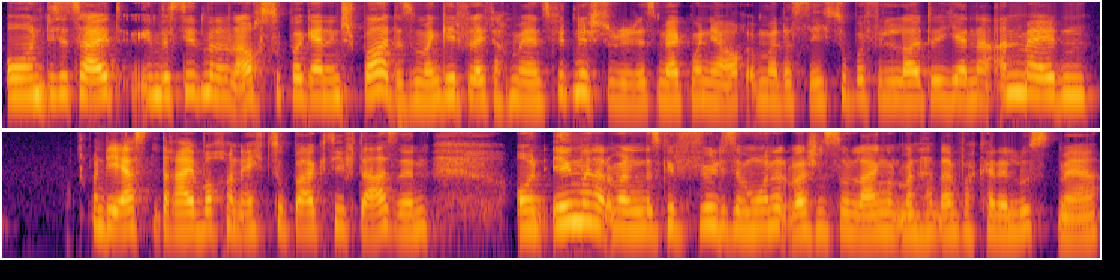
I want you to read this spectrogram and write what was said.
Und diese Zeit investiert man dann auch super gerne in Sport. Also man geht vielleicht auch mehr ins Fitnessstudio. Das merkt man ja auch immer, dass sich super viele Leute Jänner anmelden und die ersten drei Wochen echt super aktiv da sind. Und irgendwann hat man das Gefühl, dieser Monat war schon so lang und man hat einfach keine Lust mehr.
